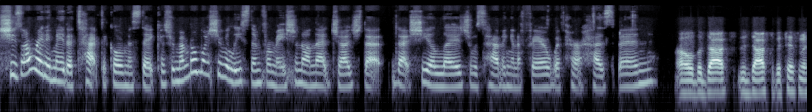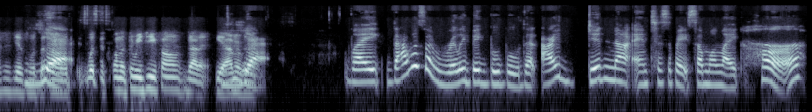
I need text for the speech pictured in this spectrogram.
She's already made a tactical mistake because remember when she released information on that judge that that she alleged was having an affair with her husband. Oh, the docs, the docs with the text messages with the uh, Yes. with the on the three G phone. Got it. Yeah, I remember yeah. Like, that was a really big boo-boo that I did not anticipate someone like her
